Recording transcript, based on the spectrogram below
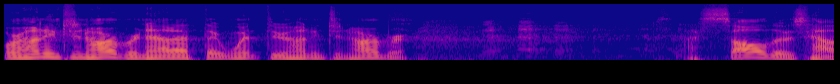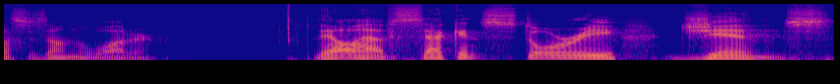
or Huntington Harbor now that they went through Huntington Harbor. I saw those houses on the water. They all have second story gyms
